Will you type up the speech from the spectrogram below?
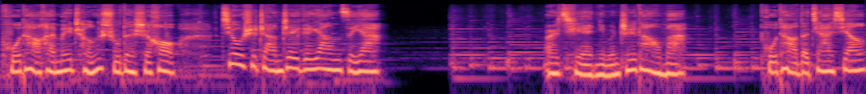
葡萄还没成熟的时候，就是长这个样子呀。”而且你们知道吗？葡萄的家乡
